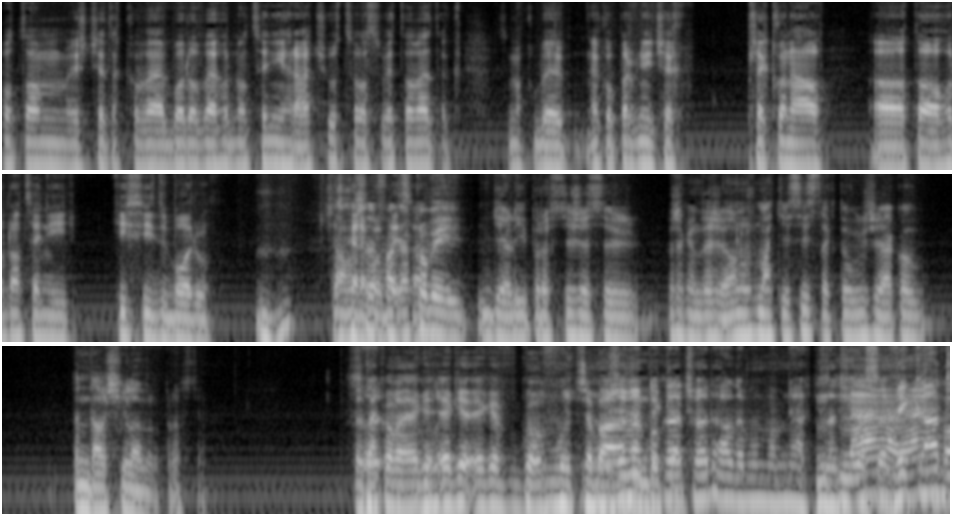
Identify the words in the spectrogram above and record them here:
potom ještě takové bodové hodnocení hráčů celosvětové, tak jsem jakoby jako první Čech překonal uh, to hodnocení tisíc bodů. Mm-hmm. V České Tam se republice. fakt jakoby dělí prostě, že si řeknete, že on už má tisíc, tak to už je jako ten další level prostě. To je takové, jak, jak, jak je v golfu třeba Můžeme handicap. pokračovat dál, nebo mám nějaký začít ne, se vykat?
